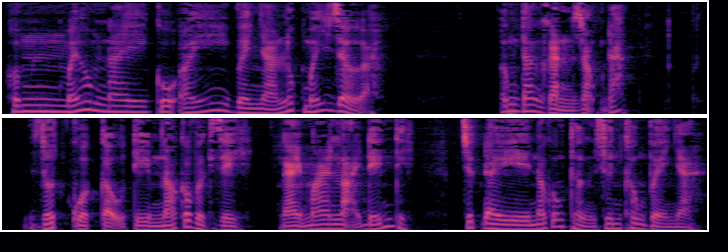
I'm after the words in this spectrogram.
Hôm mấy hôm nay cô ấy về nhà lúc mấy giờ à? Ông ta gần giọng đáp. Rốt cuộc cậu tìm nó có việc gì? Ngày mai lại đến đi. Trước đây nó cũng thường xuyên không về nhà.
